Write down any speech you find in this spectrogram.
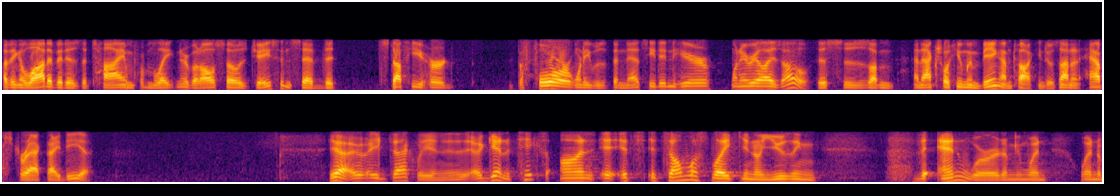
i think a lot of it is the time from Laettner but also as jason said that stuff he heard before when he was at the Nets he didn't hear when he realized, oh, this is um, an actual human being I'm talking to. It's not an abstract idea. Yeah, exactly. And uh, again, it takes on it's it's almost like, you know, using the N word. I mean, when when a,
